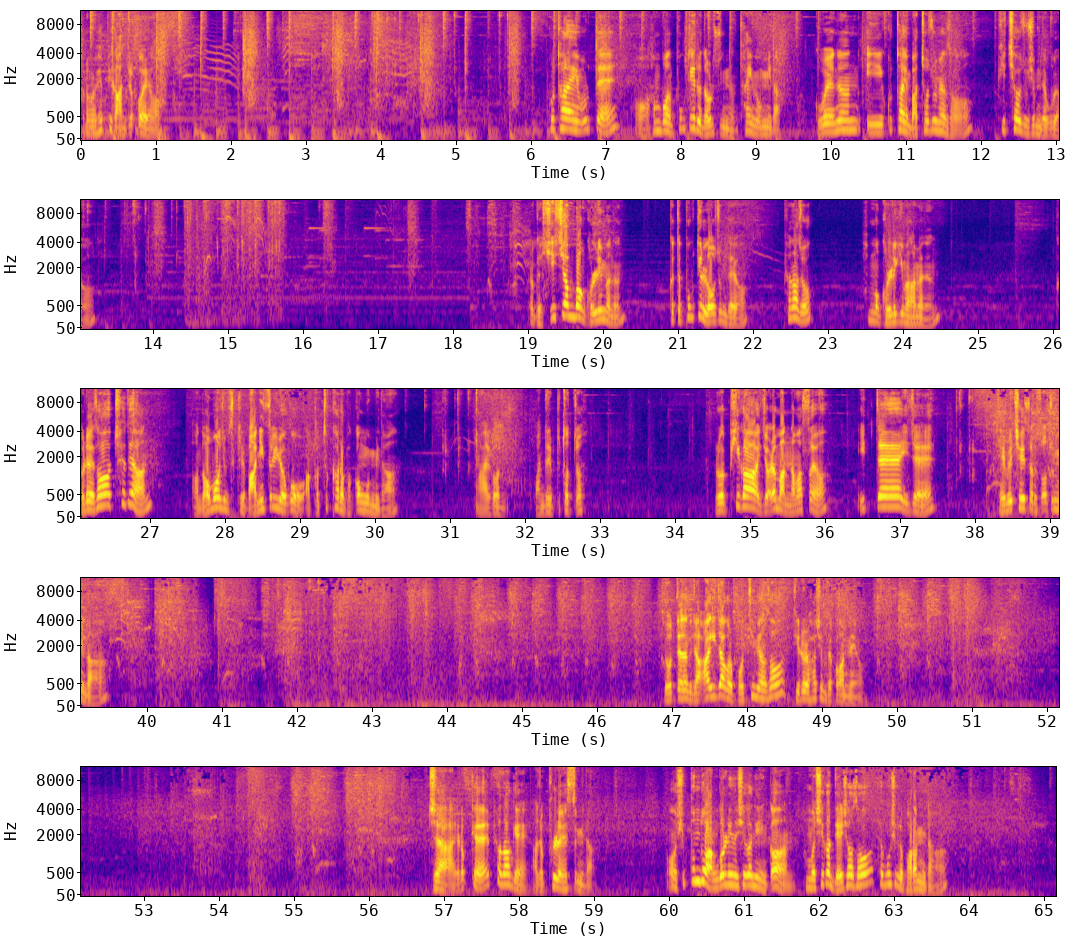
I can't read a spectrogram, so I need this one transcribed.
그러면 회피가 안 될 거예요 cool time 올때 어, 한번 폭딜을 넣을 수 있는 타임이 옵니다. 그 외에는 이 cool time 맞춰주면서 피 채워주시면 되고요. 이렇게 CC 한 번 걸리면은 그때 폭딜 넣어주면 돼요. 편하죠? 한 번 걸리기만 하면은. 그래서 최대한 어, 넘어짐 스킬 많이 쓰려고 아까 특화를 바꾼 겁니다. 아 이건 완전히 붙었죠? 그리고 피가 이제 얼마 안 남았어요 이때 이제 데빌 체이서를 써줍니다. 요때는 그냥 아이작으로 버티면서 딜을 하시면 될 것 같네요. 자 이렇게 편하게 아주 플레이했습니다. 어 10분도 안 걸리는 시간이니까 한번 시간 내셔서 해보시길 바랍니다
